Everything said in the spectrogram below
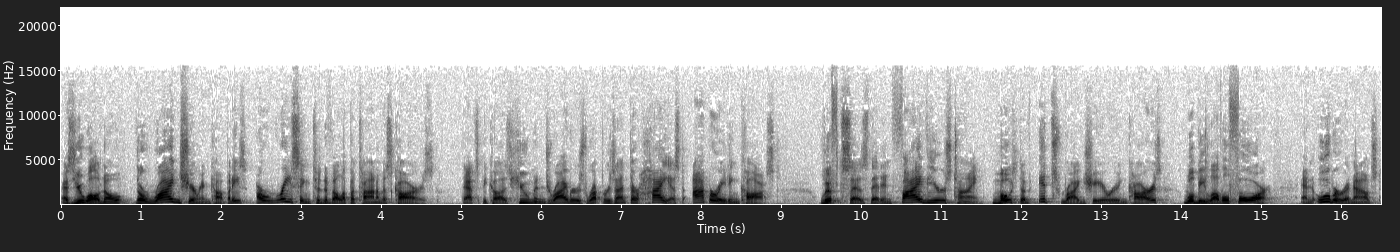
As you all know, the ride sharing companies are racing to develop autonomous cars. That's because human drivers represent their highest operating cost. Lyft says that in five years' time, most of its ride sharing cars will be level 4. And Uber announced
